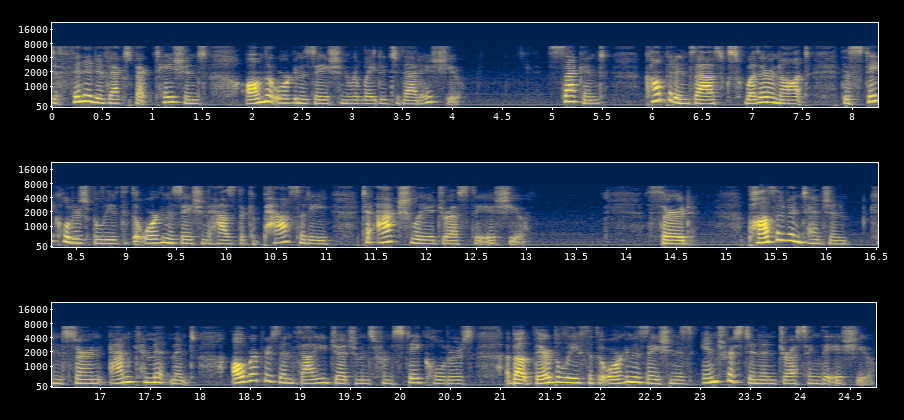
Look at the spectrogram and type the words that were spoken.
definitive expectations on the organization related to that issue. Second, competence asks whether or not the stakeholders believe that the organization has the capacity to actually address the issue. Third, positive intention, concern, and commitment all represent value judgments from stakeholders about their belief that the organization is interested in addressing the issue.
